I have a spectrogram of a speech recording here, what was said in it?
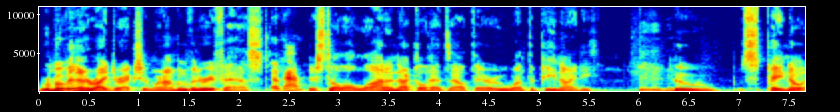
we're moving in the right direction. We're not moving very fast. Okay. There's still a lot of knuckleheads out there who want the P90, who pay no,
